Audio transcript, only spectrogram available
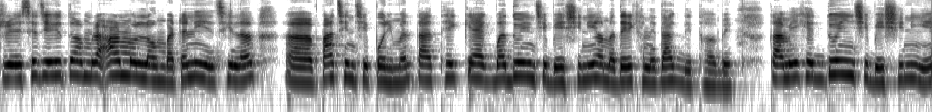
ড্রেসে যেহেতু আমরা আরমোল লম্বাটা নিয়েছিলাম পাঁচ ইঞ্চি পরিমাণ, তার থেকে এক বা দুই ইঞ্চি বেশি নিয়ে আমাদের এখানে দাগ দিতে হবে। তো আমি এখানে দুই ইঞ্চি বেশি নিয়ে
